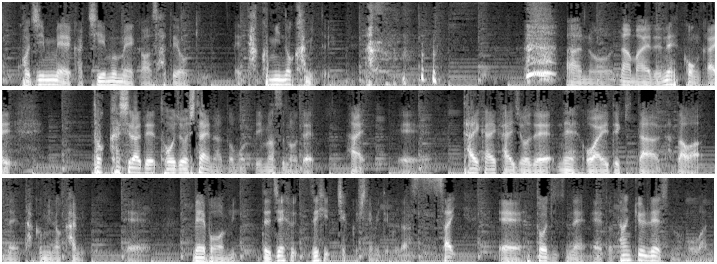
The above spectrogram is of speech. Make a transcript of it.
ー、個人名かチーム名かはさておき、えー、匠の神という、あの、名前でね、今回、どっかしらで登場したいなと思っていますので、はい、えー、大会会場でね、お会いできた方はね、匠の神、えー、名簿でぜひ、ぜひチェックしてみてください。えー、当日ね、えっ、ー、と、短距離レースの方はね、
